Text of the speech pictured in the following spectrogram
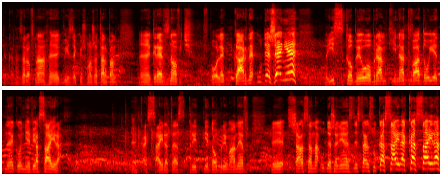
Czeka Nazarow na e, gwizdek. Już może Tarpan e, grę wznowić. W pole karne uderzenie! Blisko było bramki na 2 do 1. Nie wie Kasajra. E, Kasajra teraz sprytnie, dobry manewr. E, Szansa na uderzenie z dystansu. Kasajra, Kasajra,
